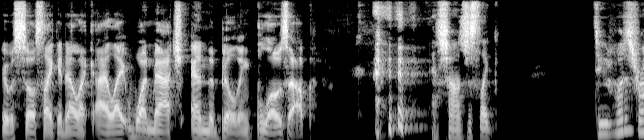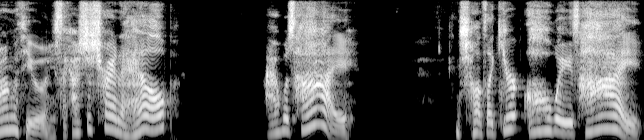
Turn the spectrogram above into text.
it was so psychedelic. I light one match and the building blows up. and Sean's just like, dude, what is wrong with you? And he's like, I was just trying to help. I was high. And Sean's like, You're always high.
